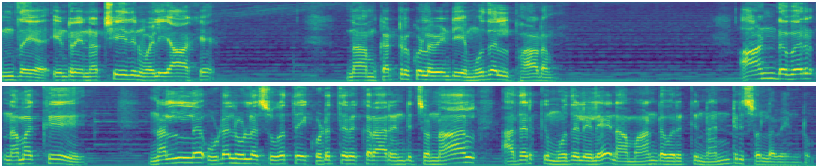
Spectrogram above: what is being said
இந்த இன்றைய நற்செய்தின் வழியாக நாம் கற்றுக்கொள்ள வேண்டிய முதல் பாடம் ஆண்டவர் நமக்கு நல்ல உடல் உள்ள சுகத்தை கொடுத்திருக்கிறார் என்று சொன்னால் அதற்கு முதலிலே நாம் ஆண்டவருக்கு நன்றி சொல்ல வேண்டும்.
